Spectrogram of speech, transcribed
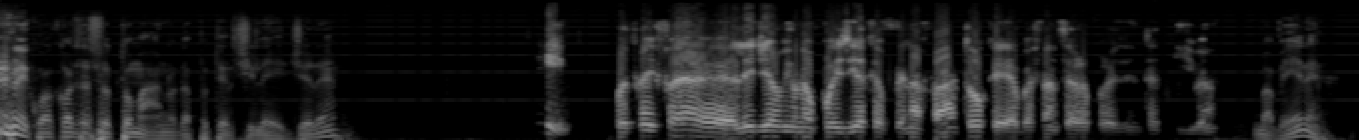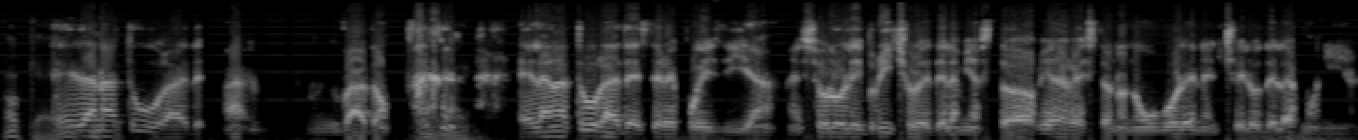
qualcosa sotto mano da poterci leggere? Sì, potrei fare, leggervi una poesia che ho appena fatto che è abbastanza rappresentativa. Va bene, ok. È la natura, ah, vado, è la natura ad essere poesia, e solo le briciole della mia storia restano nuvole nel cielo dell'armonia.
